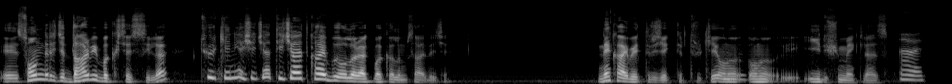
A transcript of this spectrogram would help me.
e, son derece dar bir bakış açısıyla Türkiye'nin yaşayacağı ticaret kaybı olarak bakalım sadece. Ne kaybettirecektir Türkiye onu onu iyi düşünmek lazım. Evet.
